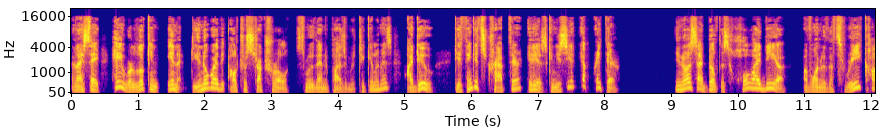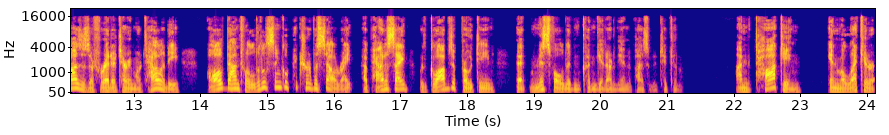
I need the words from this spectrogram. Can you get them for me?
And I say, hey, we're looking in it. Do you know where the ultrastructural smooth endoplasmic reticulum is? I do. Do you think it's trapped there? It is. Can you see it? Yep, right there. You notice I built this whole idea of one of the three causes of hereditary mortality all down to a little single picture of a cell, right? Hepatocyte with globs of protein that misfolded and couldn't get out of the endoplasmic reticulum. I'm talking in molecular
